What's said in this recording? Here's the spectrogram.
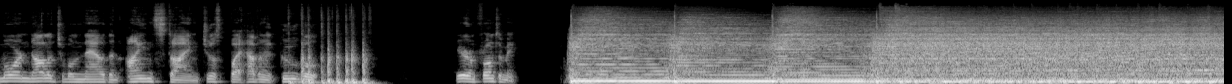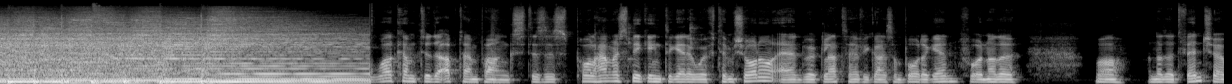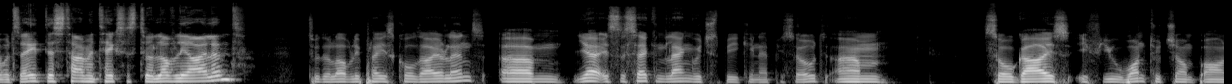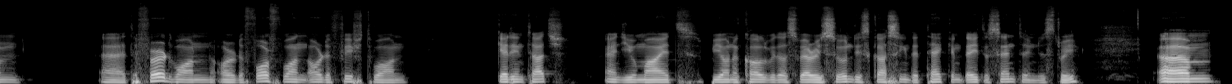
more knowledgeable now than Einstein just by having a Google here in front of me. Welcome to the Uptime Punks. This is Paul Hammer speaking together with Tim Shorno, and we're glad to have you guys on board again for another, well, another adventure, I would say. This time it takes us to a lovely island. To the lovely place called Ireland. Um, yeah, it's the second language speaking episode. Um, so, guys, if you want to jump on uh, the third one, or the fourth one, or the fifth one, get in touch and you might be on a call with us very soon discussing the tech and data center industry. Um,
